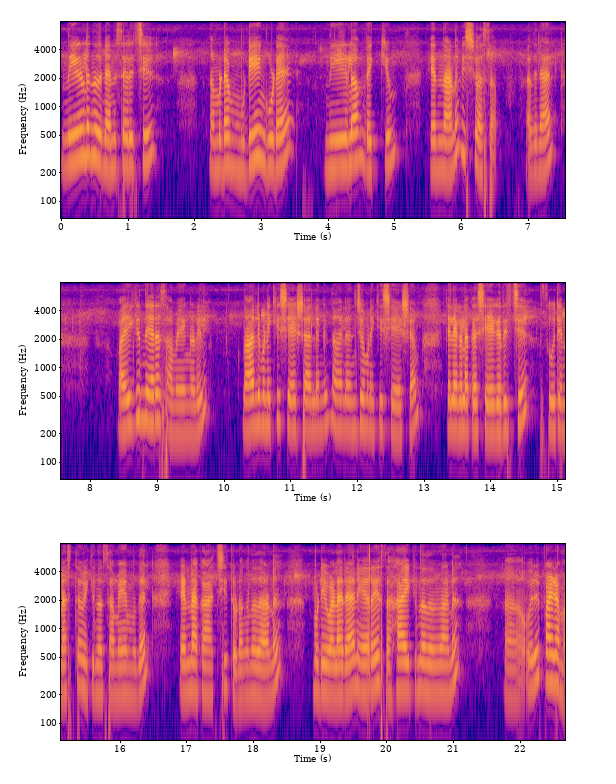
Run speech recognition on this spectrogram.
നീളുന്നതിനനുസരിച്ച് നമ്മുടെ മുടിയും കൂടെ നീളം വയ്ക്കും എന്നാണ് വിശ്വാസം. അതിനാൽ വൈകുന്നേര സമയങ്ങളിൽ നാല് മണിക്ക് ശേഷം അല്ലെങ്കിൽ നാലഞ്ച് മണിക്ക് ശേഷം ഇലകളൊക്കെ ശേഖരിച്ച് സൂര്യൻ അസ്തമിക്കുന്ന സമയം മുതൽ എണ്ണ കാച്ചി തുടങ്ങുന്നതാണ് മുടി വളരാൻ ഏറെ സഹായിക്കുന്നതെന്നാണ് ഒരു പഴമ.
